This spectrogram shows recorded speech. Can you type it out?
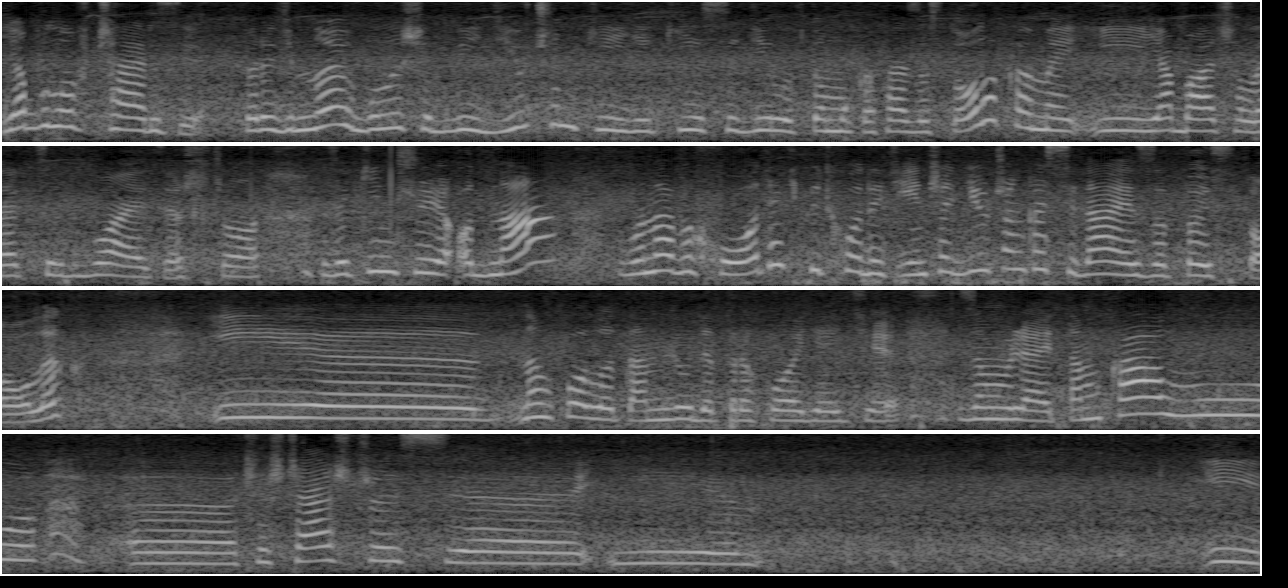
я була в черзі. Переді мною були ще дві дівчинки, які сиділи в тому кафе за столиками, і я бачила, як це відбувається. Що закінчує одна, вона виходить, підходить інша дівчинка, сідає за той столик. І е, навколо там люди приходять, замовляють там каву е, чи ще щось. е, і, і,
